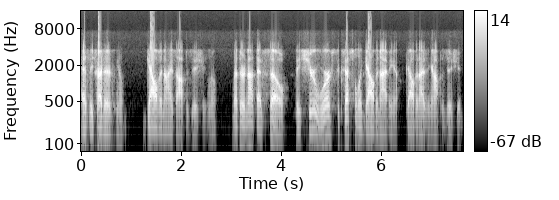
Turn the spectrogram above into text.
as they try to, you know, galvanize opposition. Well, whether or not that's so, they sure were successful at galvanizing galvanizing opposition.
